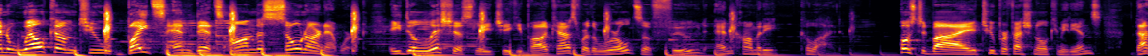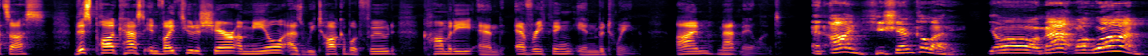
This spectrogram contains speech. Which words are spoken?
And welcome to Bites and Bits on the Sonar Network, a deliciously cheeky podcast where the worlds of food and comedy collide. Hosted by two professional comedians, that's us. This podcast invites you to share a meal as we talk about food, comedy, and everything in between. I'm Matt Mayland. And I'm Hisham Kaladi. Yo, Matt, wagwan.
